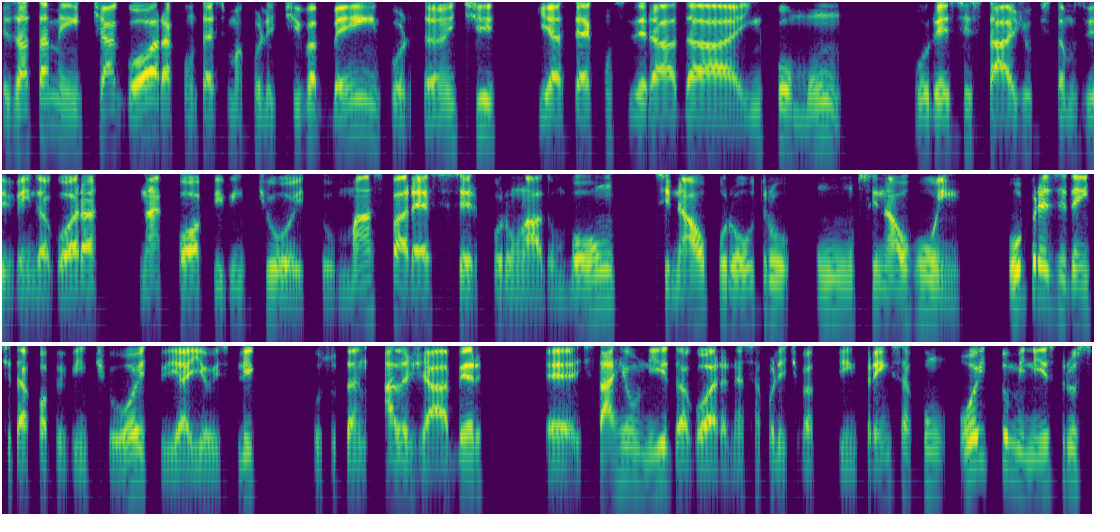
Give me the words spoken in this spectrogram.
Exatamente, agora acontece uma coletiva bem importante e até considerada incomum por esse estágio que estamos vivendo agora na COP28. Mas parece ser, por um lado, um bom sinal, por outro, um sinal ruim. O presidente da COP28, e aí eu explico, o Sultan Al-Jaber, é, está reunido agora nessa coletiva de imprensa com oito ministros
